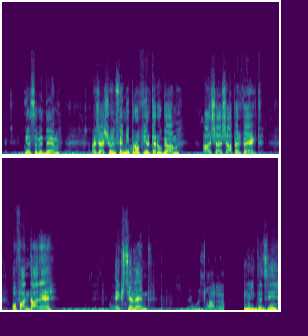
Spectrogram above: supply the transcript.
Pe ce? Ia să vedem. Așa și un semiprofil te rugăm. Așa, așa, perfect. O fandare. Excelent. E ușoară. Comunității,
